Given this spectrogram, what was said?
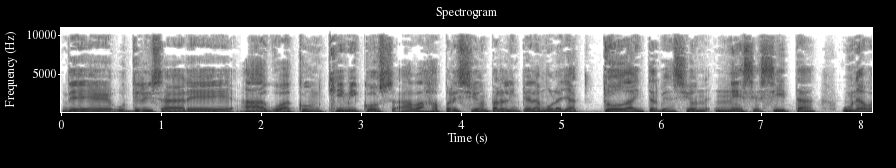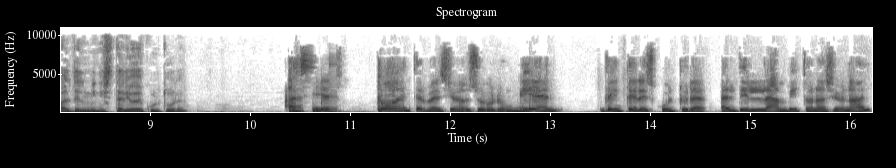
de utilizar eh, agua con químicos a baja presión para limpiar la muralla, ¿toda intervención necesita un aval del Ministerio de Cultura? Así es, toda intervención sobre un bien de interés cultural del ámbito nacional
